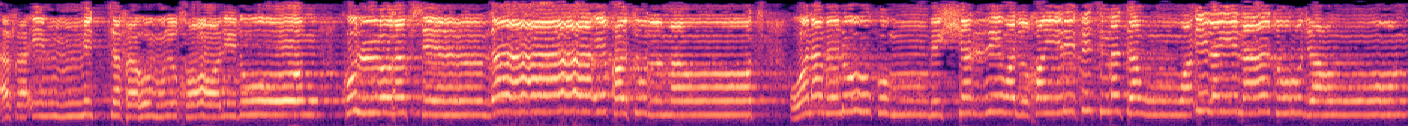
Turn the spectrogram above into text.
أفإن مت فهم الخالدون كل نفس ذائقة الموت ونبلوكم بالشر والخير فتنة وإلينا ترجعون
